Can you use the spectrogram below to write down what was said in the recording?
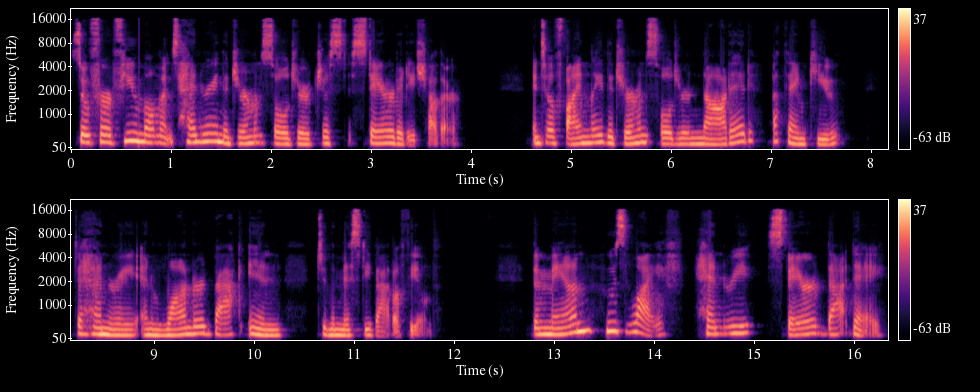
So for a few moments, Henry and the German soldier just stared at each other until finally the German soldier nodded a thank you to Henry and wandered back in to the misty battlefield. The man whose life Henry spared that day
